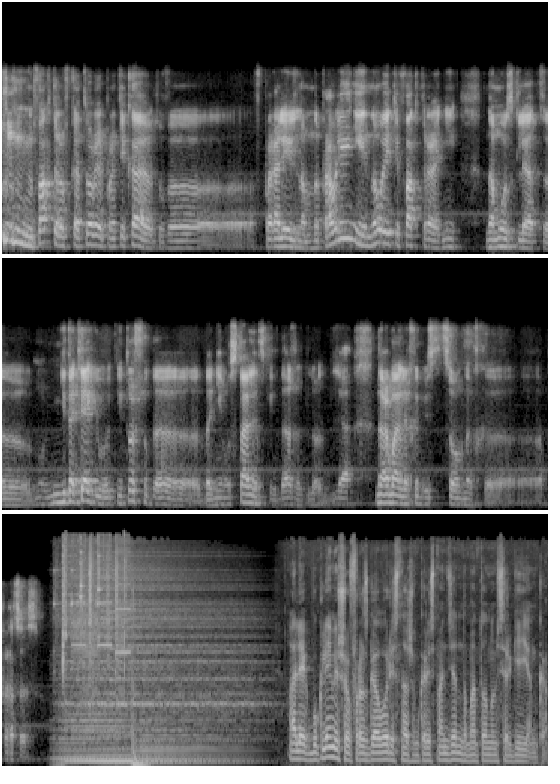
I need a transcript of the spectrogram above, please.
факторов, которые протекают в, в параллельном направлении, но эти факторы, они, на мой взгляд, э, ну, не дотягивают не то что до, до неосталинских, даже для, для нормальных инвестиционных э, процессов. Олег Буклемишев в разговоре с нашим корреспондентом Антоном Сергеенко.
